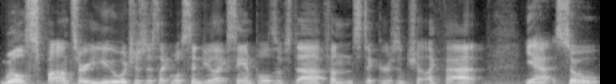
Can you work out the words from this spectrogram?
"We'll sponsor you," which is just like we'll send you like samples of stuff and stickers and shit like that. Yeah. So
